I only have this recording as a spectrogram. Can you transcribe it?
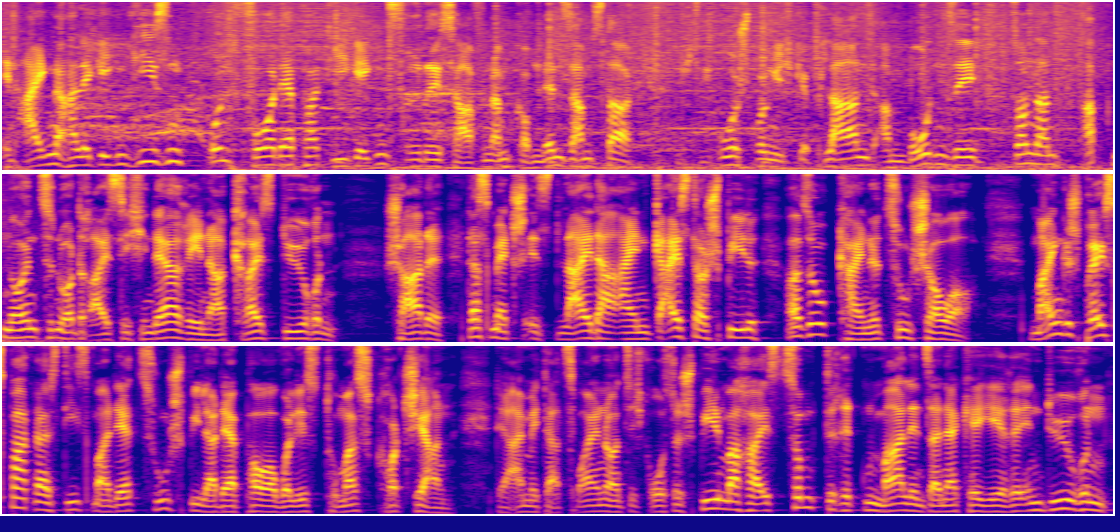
in eigener Halle gegen Gießen und vor der Partie gegen Friedrichshafen am kommenden Samstag. Ursprünglich geplant am Bodensee, sondern ab 19.30 Uhr in der Arena Kreis Düren. Schade, das Match ist leider ein Geisterspiel, also keine Zuschauer. Mein Gesprächspartner ist diesmal der Zuspieler der Powervolleys Thomas Kotschan. Der 1,92 Meter große Spielmacher ist zum dritten Mal in seiner Karriere in Düren.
